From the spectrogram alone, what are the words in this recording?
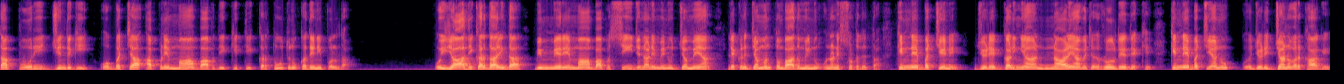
ਤਾਂ ਪੂਰੀ ਜ਼ਿੰਦਗੀ ਉਹ ਬੱਚਾ ਆਪਣੇ ਮਾਂ-ਬਾਪ ਦੀ ਕੀਤੀ ਕਰਤੂਤ ਨੂੰ ਕਦੇ ਨਹੀਂ ਭੁੱਲਦਾ। ਉਹ ਯਾਦ ਹੀ ਕਰਦਾ ਰਹਿੰਦਾ ਵੀ ਮੇਰੇ ਮਾਂ-ਬਾਪ ਸੀ ਜਿਨ੍ਹਾਂ ਨੇ ਮੈਨੂੰ ਜੰਮਿਆ, ਲੇਕਿਨ ਜੰਮਣ ਤੋਂ ਬਾਅਦ ਮੈਨੂੰ ਉਹਨਾਂ ਨੇ ਸੁੱਟ ਦਿੱਤਾ। ਕਿੰਨੇ ਬੱਚੇ ਨੇ ਜਿਹੜੇ ਗਲੀਆਂ, ਨਾਲਿਆਂ ਵਿੱਚ ਰੁਲਦੇ ਦੇਖੇ। ਕਿੰਨੇ ਬੱਚਿਆਂ ਨੂੰ ਜਿਹੜੇ ਜਾਨਵਰ ਖਾ ਗਏ।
